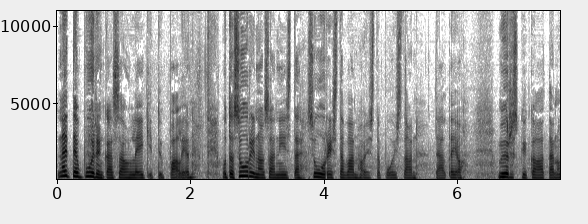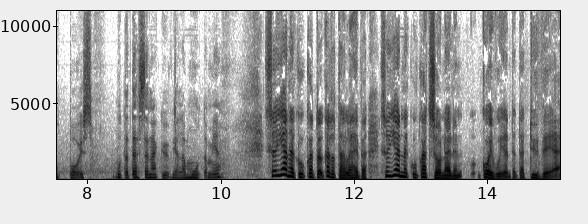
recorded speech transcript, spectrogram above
näiden puiden kanssa on leikitty paljon. Mutta suurin osa niistä suurista vanhoista puista on täältä jo myrsky kaatanut pois. Mutta tässä näkyy vielä muutamia. Se on jännä, kun katso, katsotaan lähempää. Se on jännä, kun katsoo näiden koivujen tätä tyveä.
